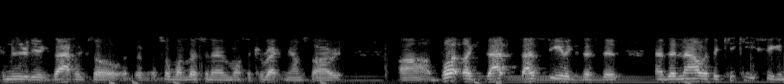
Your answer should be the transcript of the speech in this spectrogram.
community exactly. So if, if someone listening wants to correct me, I'm sorry. Uh, but like that that scene existed, and then now it's the Kiki scene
